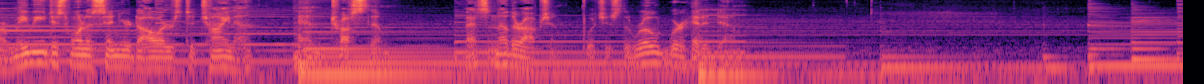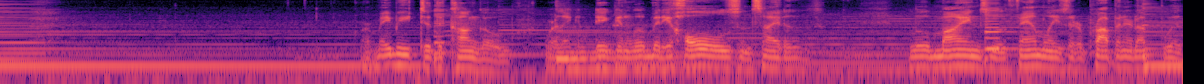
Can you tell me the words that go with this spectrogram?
Or maybe you just want to send your dollars to China and trust them. That's another option, which is the road we're headed down. Maybe to the Congo where they can dig in little bitty holes inside of little mines with families that are propping it up with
